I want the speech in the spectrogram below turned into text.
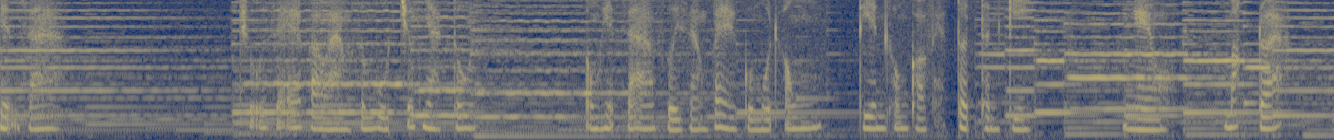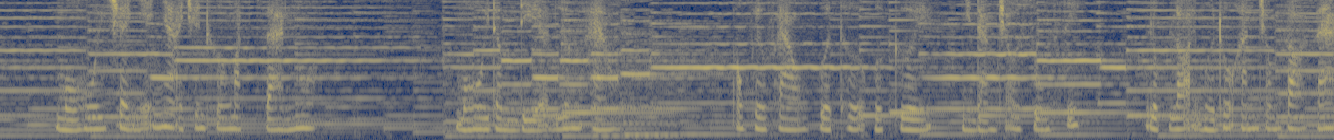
Hiện ra Chỗ rẽ vào hàng sâm bụt trước nhà tôi. Ông hiện ra với dáng vẻ của một ông tiên không có phép thuật thần kỳ Nghèo, mắc đọa Mồ hôi chảy nhễ nhại trên gương mặt già nua. Mồ hôi đầm đìa lưng áo. Ông phêu phào vừa thở vừa cười Nhìn đám cháu xuống xít Lục lọi mớ đồ ăn trong giỏ ra.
